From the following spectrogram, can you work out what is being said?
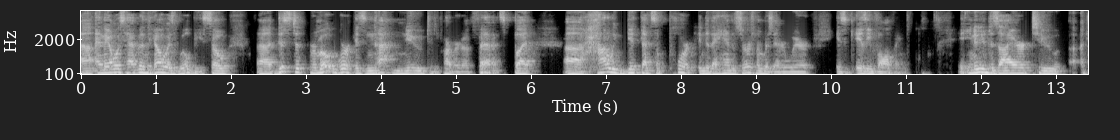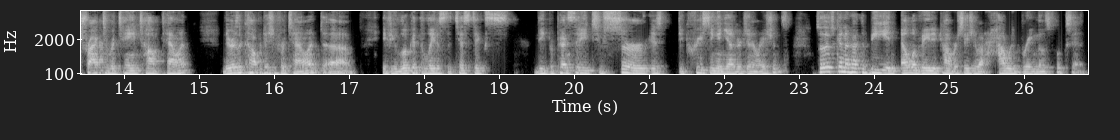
uh, and they always have been. They always will be. So, uh, distant remote work is not new to the Department of Defense, but uh, how do we get that support into the hands of service members everywhere is is evolving. You know, your desire to attract and retain top talent. There is a competition for talent. Uh, if you look at the latest statistics, the propensity to serve is decreasing in younger generations. So there's going to have to be an elevated conversation about how we bring those folks in.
